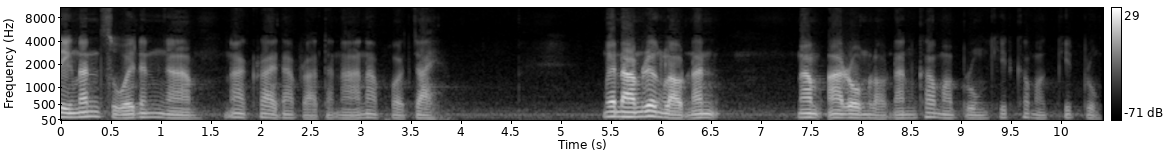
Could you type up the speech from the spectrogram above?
สิ่งนั้นสวยนั้นงาม น่าใคร่น่าปรารถนาน่าพอใจ เมื่อนำเรื่องเหล่านั้นนำอารมณ์เหล่านั้นเข้ามาปรุงคิดเข้ามาคิดปรุง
